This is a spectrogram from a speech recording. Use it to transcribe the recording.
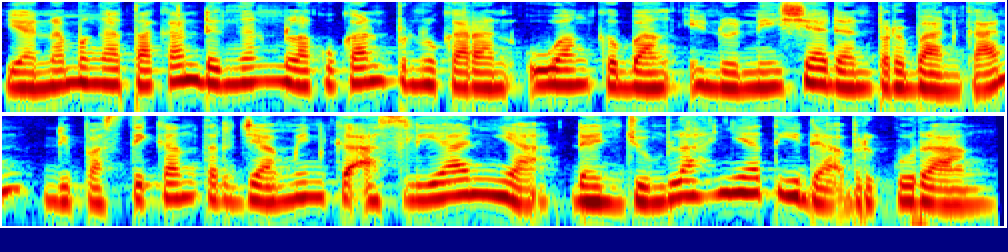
Yana mengatakan dengan melakukan penukaran uang ke Bank Indonesia dan perbankan, dipastikan terjamin keasliannya dan jumlahnya tidak berkurang.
